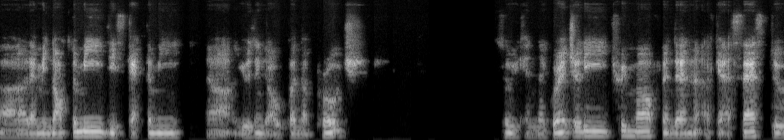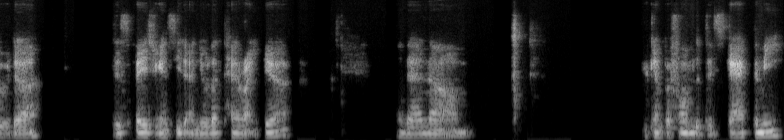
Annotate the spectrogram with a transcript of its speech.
a laminotomy, discectomy uh, using the open approach. So you can uh, gradually trim off and then uh, get access to the this space. You can see the annular tear right here. And then um, you can perform the discectomy.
